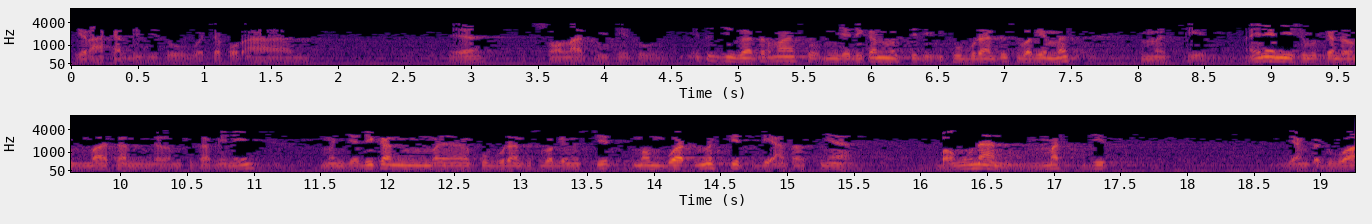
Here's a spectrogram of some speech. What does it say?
Tirakat di situ, baca Quran. Ya, sholat di situ. Itu juga termasuk menjadikan masjid kuburan itu sebagai mas masjid. Nah, ini yang disebutkan dalam pembahasan dalam kitab ini menjadikan kuburan itu sebagai masjid, membuat masjid di atasnya, bangunan masjid. Yang kedua,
